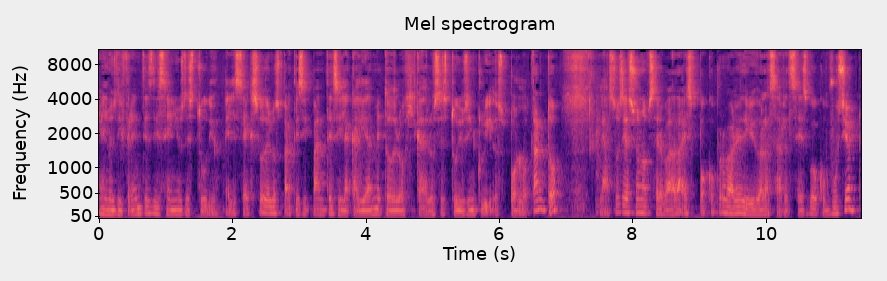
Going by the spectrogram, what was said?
en los diferentes diseños de estudio, el sexo de los participantes y la calidad metodológica de los estudios incluidos. Por lo tanto, la asociación observada es poco probable debido al sesgo o confusión.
